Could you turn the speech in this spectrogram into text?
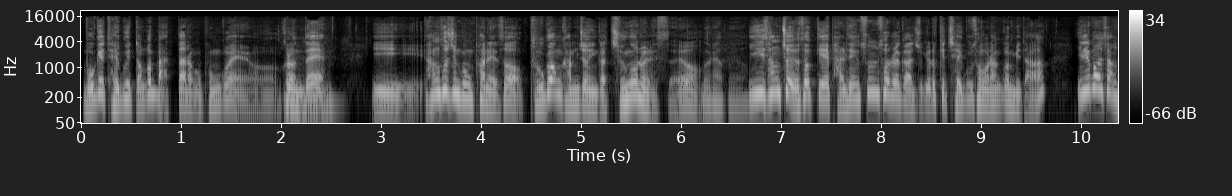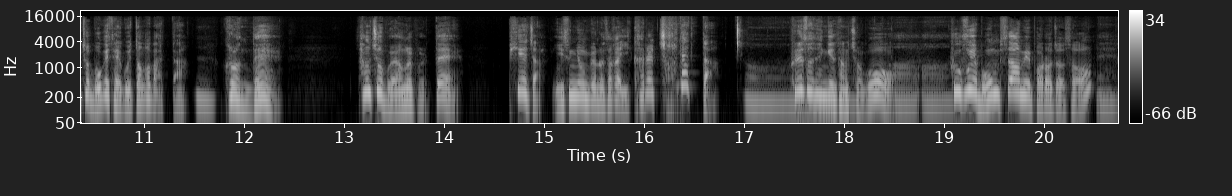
목에 대고 있던 건 맞다라고 본 거예요. 그런데 음, 이 항소심 공판에서 부검 감정인가 증언을 했어요. 뭐라고요? 이 상처 6개의 발생 순서를 가지고 이렇게 재구성을 한 겁니다. 1번 상처 목에 대고 있던 거 맞다. 음. 그런데 상처 모양을 볼때 피해자 이승용 변호사가 이 칼을 쳐냈다. 어. 그래서 생긴 상처고 어, 어. 그 후에 몸싸움이 벌어져서 네.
